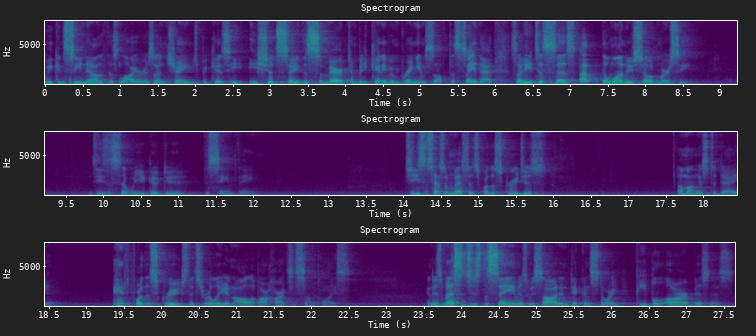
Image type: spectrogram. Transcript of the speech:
we can see now that this lawyer is unchanged because he, he should say the Samaritan, but he can't even bring himself to say that. So he just says, Up, oh, the one who showed mercy. Jesus said, Well, you go do the same thing. Jesus has a message for the Scrooges among us today and for the Scrooge that's really in all of our hearts at some place. And his message is the same as we saw it in Dickens' story people are our business.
